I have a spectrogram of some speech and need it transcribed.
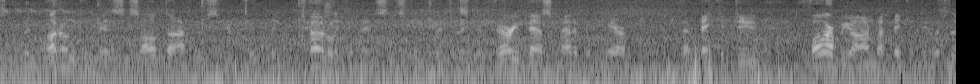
I've been utterly convinced, it's all doctors, have been totally convinced these people very best medical care that they can do far beyond what they can do with the,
